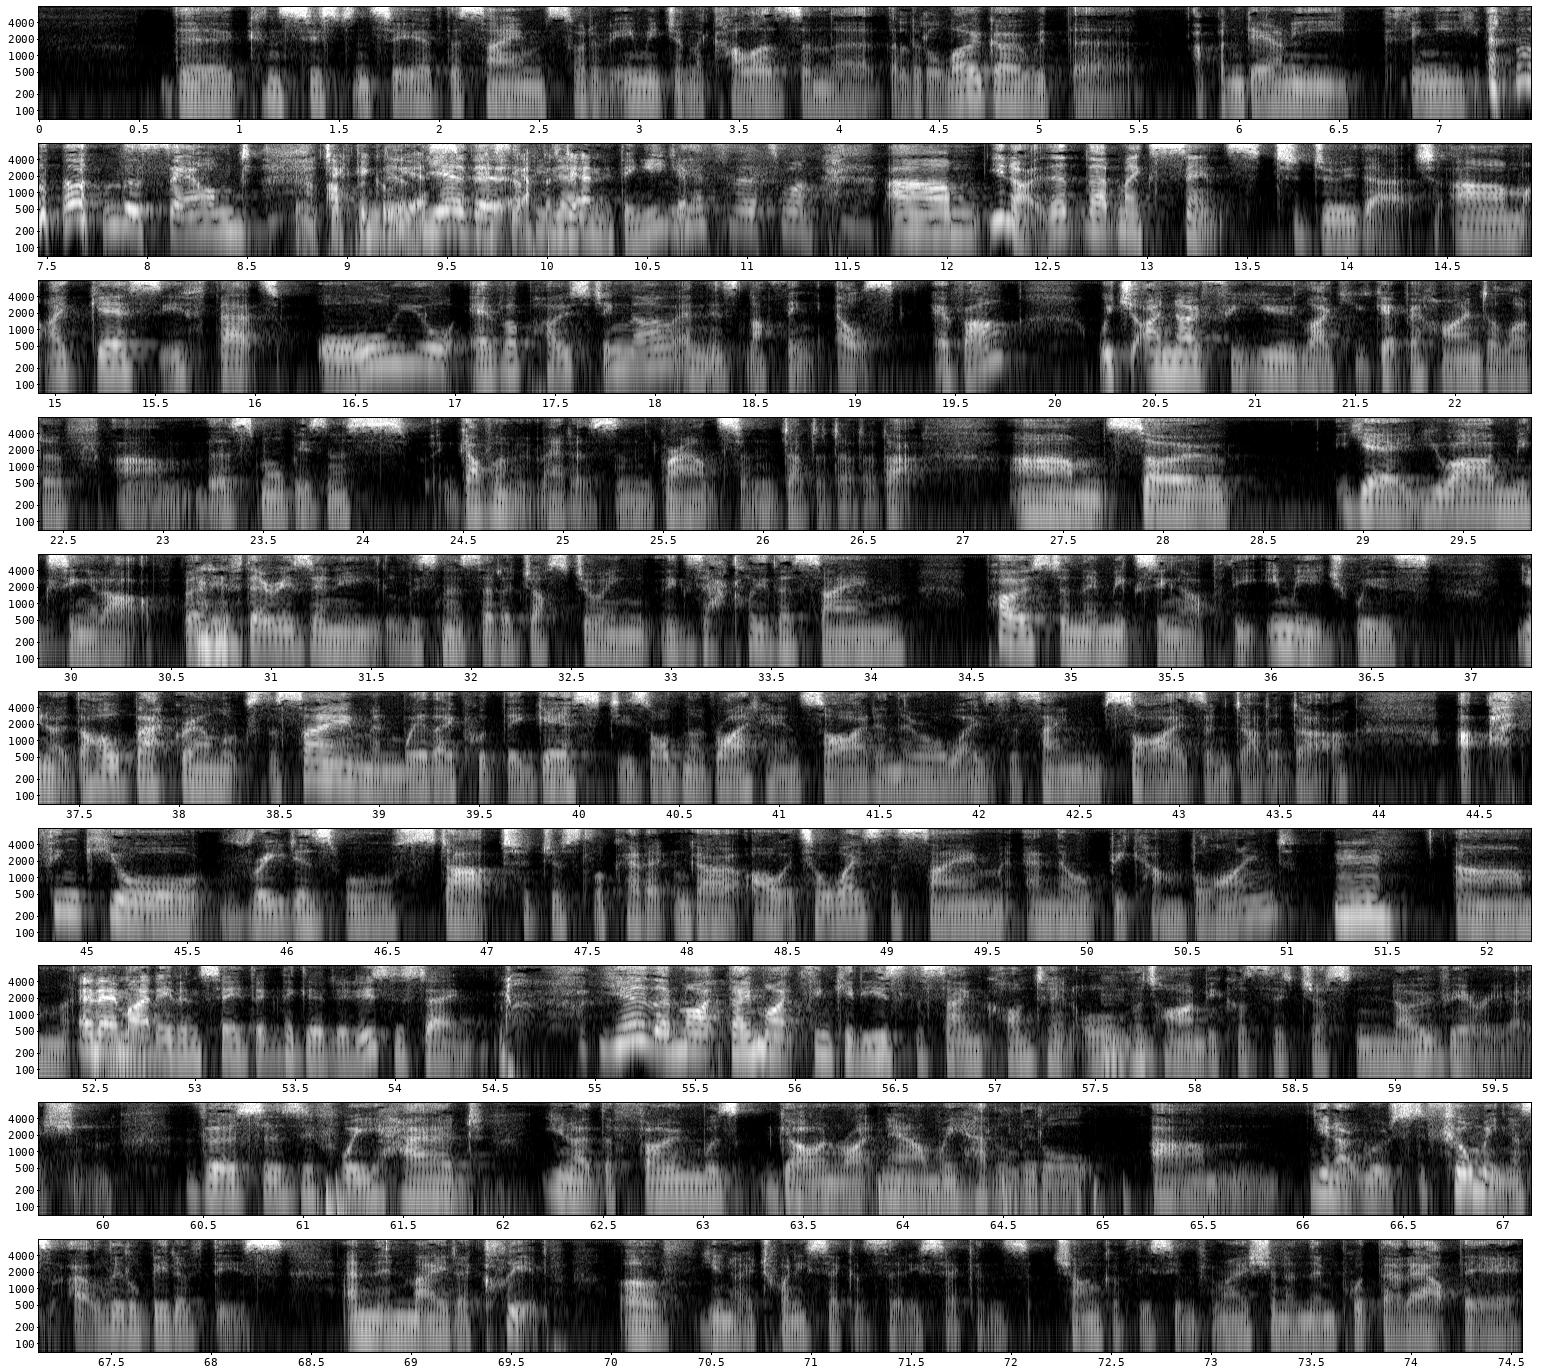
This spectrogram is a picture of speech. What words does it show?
the consistency of the same sort of image and the colours and the, the little logo with the up and downy thingy, the sound technical, yes, yeah, the yes, up and down, down thingy. Yeah. Yes, that's one. Um, you know that that makes sense to do that. Um, I guess if that's all you're ever posting though, and there's nothing else ever, which I know for you, like you get behind a lot of um, the small business government matters and grants and da da da da da. Um, so yeah, you are mixing it up. But mm-hmm. if there is any listeners that are just doing exactly the same post and they're mixing up the image with, you know, the whole background looks the same and where they put their guest is on the right hand side and they're always the same size and da da da. I think your readers will start to just look at it and go, oh, it's always the same, and they'll become blind. Mm. Um, and, and, they might even see that, that it is the same. yeah, they might they might think it is the same content all mm. the time because there's just no variation. Versus if we had, you know, the phone was going right now and we had a little, um, you know, we were filming us a little bit of this and then made a clip of you know 20 seconds, 30 seconds chunk of this information and then put that out there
